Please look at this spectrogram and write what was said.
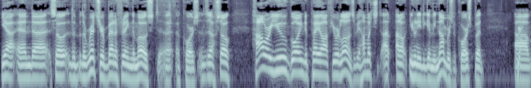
Yeah, and uh, so the, the rich are benefiting the most, uh, of course. And so, so, how are you going to pay off your loans? I mean, how much? I, I don't. You don't need to give me numbers, of course, but uh,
